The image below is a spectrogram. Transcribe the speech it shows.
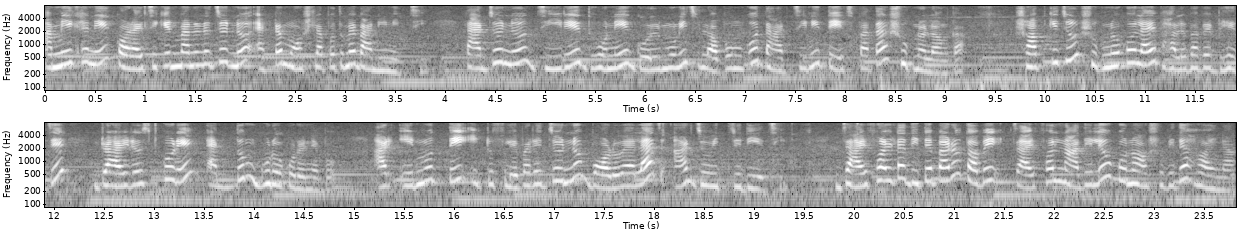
আমি এখানে কড়াই চিকেন বানানোর জন্য একটা মশলা প্রথমে বানিয়ে নিচ্ছি। তার জন্য জিরে, ধনে, গোলমরিচ, লবঙ্গ, দারচিনি, তেজপাতা, শুকনো লঙ্কা। সব কিছু শুকনো কলায় ভালোভাবে ভেজে ড্রাই রোস্ট করে একদম গুঁড়ো করে নেব। আর এর মধ্যে একটু ফ্লেভারের জন্য বড় এলাচ আর জয়িত্রী দিয়েছি। জায়ফলটা দিতে পারো, তবে জায়ফল না দিলেও কোনো অসুবিধে হয় না।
